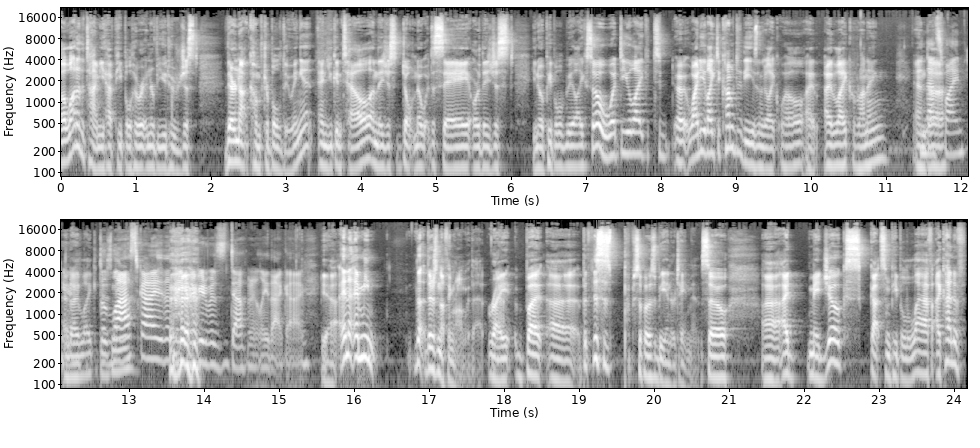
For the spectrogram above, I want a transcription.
a lot of the time you have people who are interviewed who are just they're not comfortable doing it and you can tell and they just don't know what to say or they just you know people will be like so what do you like to uh, why do you like to come to these and they're like well i, I like running and, and that's uh, why I'm here. and i like the Disney. last guy that they interviewed was definitely that guy. yeah and i mean th- there's nothing wrong with that right but uh but this is p- supposed to be entertainment so uh, i made jokes got some people to laugh i kind of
